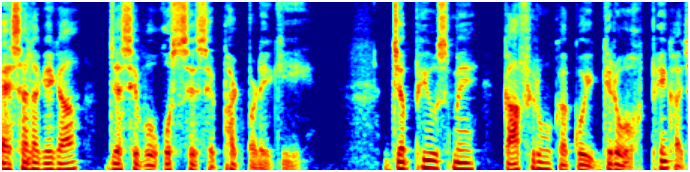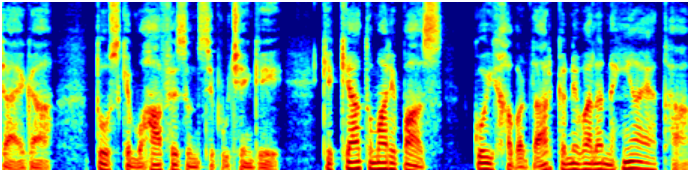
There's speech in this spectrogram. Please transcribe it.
ایسا لگے گا جیسے وہ غصے سے پھٹ پڑے گی۔ جب بھی اس میں کافروں کا کوئی گروہ پھینکا جائے گا، تو اس کے محافظ ان سے پوچھیں گے کہ کیا تمہارے پاس کوئی خبردار کرنے والا نہیں آیا تھا؟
